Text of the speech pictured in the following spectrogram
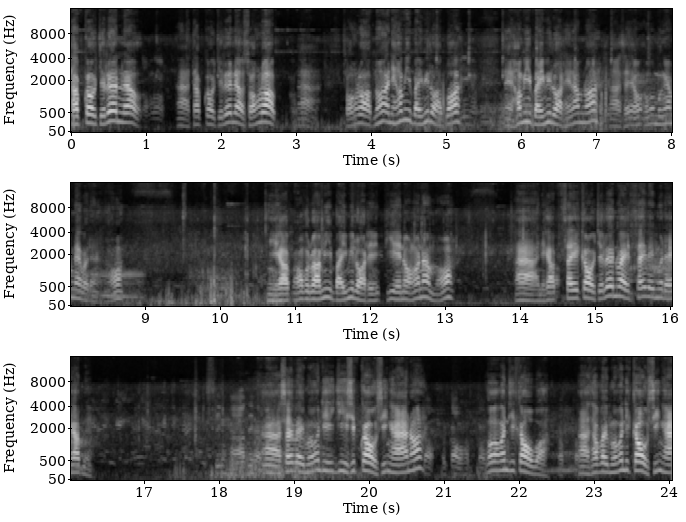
ทับเก่าเจริญแล้วสองรอบอ่าทับเก่าเจริญแล้วสองรอบอ่าสองรอบเนาะอันนี้เขามีใบมีหลอดบ่นี่ครับเนี่ยเขามีใบมีหลอดให้น้ำเนาะอ่าใส่เอาเอามามึงน้ำได้ป่ะเนี่ยเอานี่ครับเอาเพนว่ามีใบมีหลอดให้พี่ให้น้องเขาน้ำเนาะอ่านี่ครับใส่เก่าเจะเลื่อนไว้ใส่ไว้มือใดครับเนี่ยสิงหาที่ครับอ่าใส่ไว้เมื่อวันที่ยี่สิบเก้าสิงหาเนาะเก้าเก้าครับเก้าเออวันที่เก้าบ่ครับอ่าทับไว้เมื่อวันที่เก้าสิงหา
